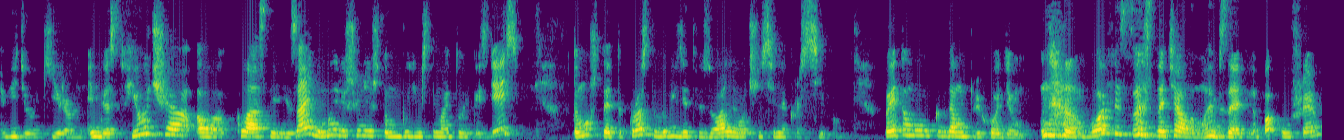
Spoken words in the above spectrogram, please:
видео Кира Invest Future, классный дизайн, и мы решили, что мы будем снимать только здесь, потому что это просто выглядит визуально очень сильно красиво. Поэтому, когда мы приходим в офис, сначала мы обязательно покушаем,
